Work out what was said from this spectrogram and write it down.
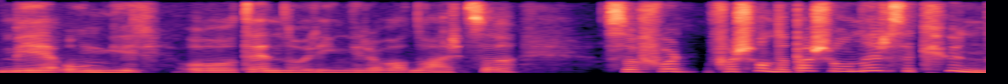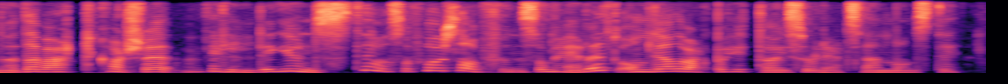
med unger og tenåringer og hva det nå er. Så så for, for, sånne personer så kunne det vært kanskje veldig gunstig, også for samfunnet som helhet, om de hadde vært på hytta og isolert seg en måneds tid.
